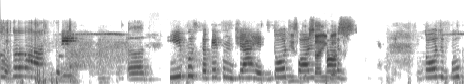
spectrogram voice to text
तुझं आहे. अ, ही पुस्तके तुमची आहेत. Those these books balls are yours. Those book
